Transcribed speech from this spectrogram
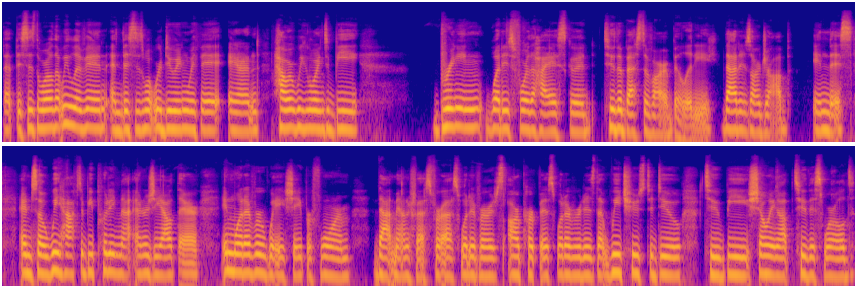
that this is the world that we live in and this is what we're doing with it and how are we going to be bringing what is for the highest good to the best of our ability. That is our job in this. And so we have to be putting that energy out there in whatever way, shape, or form that manifests for us, whatever is our purpose, whatever it is that we choose to do to be showing up to this world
